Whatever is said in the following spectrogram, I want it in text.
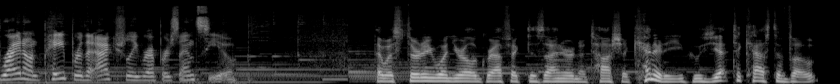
write on paper that actually represents you. That was 31 year old graphic designer Natasha Kennedy, who's yet to cast a vote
